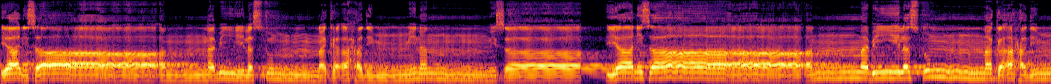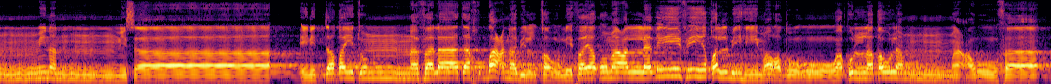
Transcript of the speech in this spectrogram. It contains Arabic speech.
يا نساء النبي لستن كأحد من النساء. يا نساء النبي لستن كأحد من النساء. إن اتقيتن فلا تخضعن بالقول فيطمع الذي في قلبه مرض وقل قولا معروفا.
